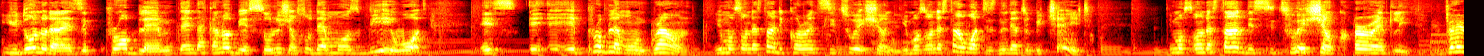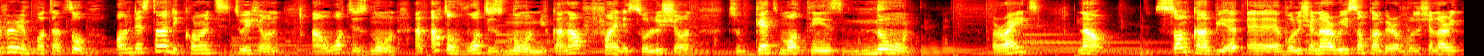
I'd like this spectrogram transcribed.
you don't know that there's a problem, then there cannot be a solution. So there must be a what? It's a, a, problem on ground. You must understand the current situation. You must understand what is needed to be changed. You must understand the situation currently. Very, very important. So understand the current situation and what is known. And out of what is known, you can now find a solution to get more things known. Alright? Now, some can be uh, evolutionary some can be revolutionary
